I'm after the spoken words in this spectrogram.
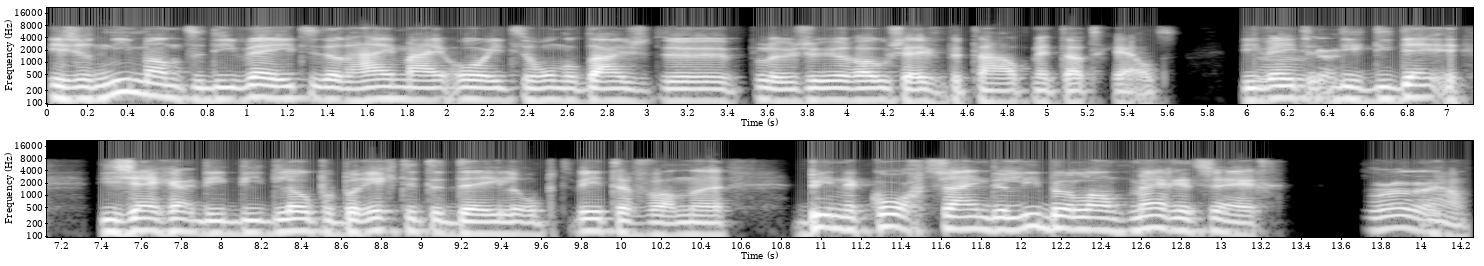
is er niemand die weet dat hij mij ooit 100.000 plus euro's heeft betaald met dat geld. Die, Ah, weten, die, die, de- die, zeggen, die, die lopen berichten te delen op Twitter van eh, binnenkort zijn de Liberland Merits er. Nou,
